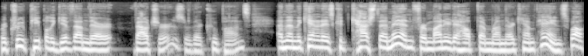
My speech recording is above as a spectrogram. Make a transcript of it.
recruit people to give them their vouchers or their coupons, and then the candidates could cash them in for money to help them run their campaigns. Well,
